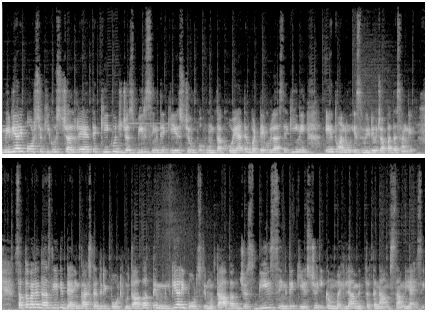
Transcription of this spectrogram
ਮੀਡੀਆ ਰਿਪੋਰਟਸ 'ਚ ਕੀ ਕੁਝ ਚੱਲ ਰਿਹਾ ਹੈ ਤੇ ਕੀ ਕੁਝ ਜਸਬੀਰ ਸਿੰਘ ਦੇ ਕੇਸ 'ਚ ਹੁਣ ਤੱਕ ਹੋਇਆ ਤੇ ਵੱਡੇ ਖੁਲਾਸੇ ਕੀ ਨੇ, ਇਹ ਤੁਹਾਨੂੰ ਇਸ ਵੀਡੀਓ 'ਚ ਆਪਾਂ ਦੱਸਾਂਗੇ। ਸਭ ਤੋਂ ਪਹਿਲੇ ਦੱਸ ਦਈਏ ਕਿ ਦੈਨਿਕ ਭਾਸਕਰ ਦੀ ਰਿਪੋਰਟ ਮੁਤਾਬਕ ਤੇ ਮੀਡੀਆ ਰਿਪੋਰਟਸ ਦੇ ਮੁਤਾਬਕ ਜਸਬੀਰ ਸਿੰਘ ਦੇ ਕੇਸ 'ਚ ਇੱਕ ਮਹਿਲਾ ਮਿੱਤਰ ਦਾ ਨਾਮ ਸਾਹਮਣੇ ਆਇਆ ਸੀ।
